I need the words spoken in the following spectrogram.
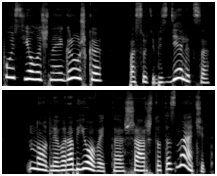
Пусть елочная игрушка по сути, безделица, но для Воробьевой-то шар что-то значит.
